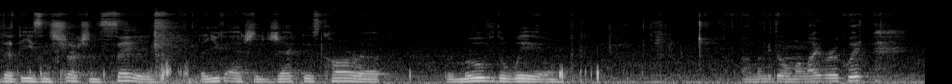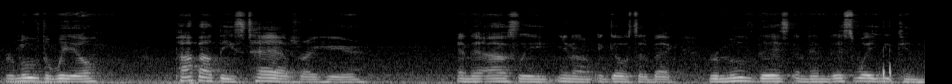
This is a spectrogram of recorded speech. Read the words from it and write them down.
that these instructions say that you can actually jack this car up, remove the wheel. Uh, let me throw my light real quick remove the wheel, pop out these tabs right here, and then obviously, you know, it goes to the back. Remove this, and then this way you can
